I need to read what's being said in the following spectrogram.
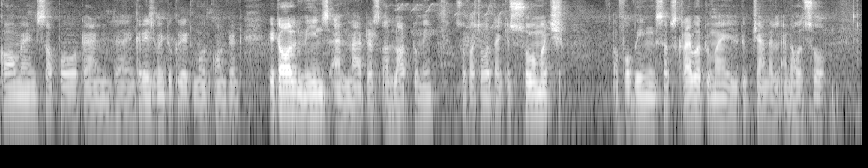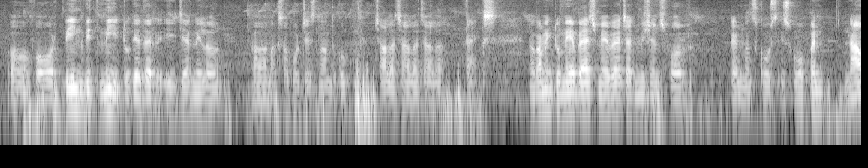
comment support and encouragement to create more content it all means and matters a lot to me so first of all thank you so much for being subscriber to my YouTube channel and also uh, for being with me ఈ జర్నీలో నాకు సపోర్ట్ చేసినందుకు చాలా చాలా చాలా thanks coming to May batch May batch admissions for ten months course is open now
